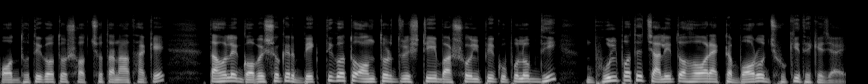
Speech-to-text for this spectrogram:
পদ্ধতিগত স্বচ্ছতা না থাকে, তাহলে গবেষকের ব্যক্তিগত অন্তর্দৃষ্টি বা শৈল্পিক উপলব্ধি ভুল পথে চালিত হওয়ার একটা বড় ঝুঁকি থেকে যায়।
